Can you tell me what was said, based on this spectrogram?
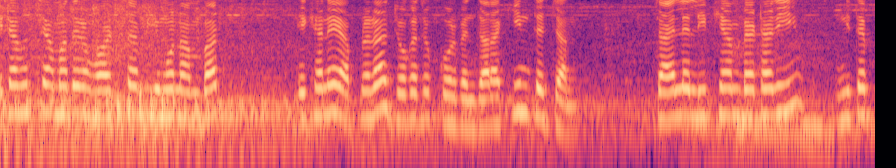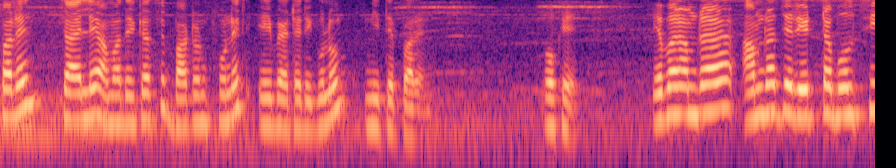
এটা হচ্ছে আমাদের হোয়াটসঅ্যাপ ইমো নাম্বার। এখানে আপনারা যোগাযোগ করবেন। যারা কিনতে চান, চাইলে লিথিয়াম ব্যাটারি নিতে পারেন, চাইলে আমাদের কাছে বাটন ফোনের এই ব্যাটারিগুলো নিতে পারেন। ওকে, এবার আমরা আমরা যে রেটটা বলছি,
